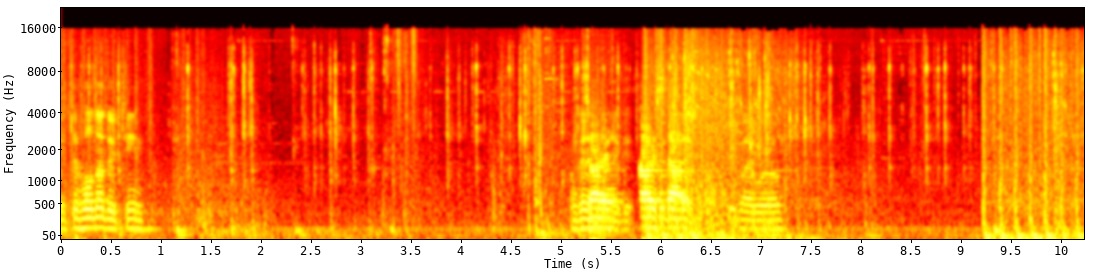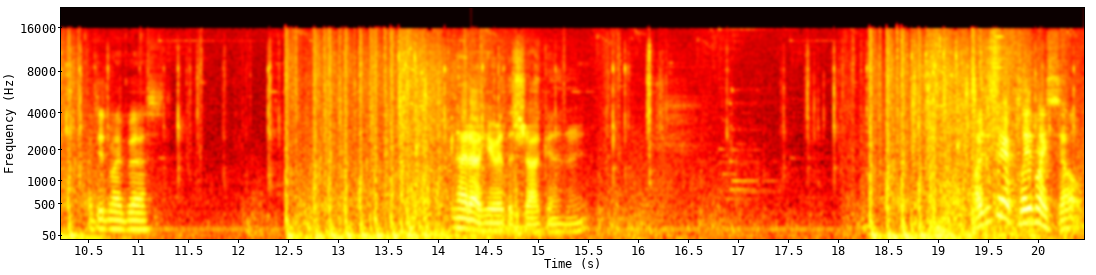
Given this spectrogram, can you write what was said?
It's a whole nother team. I'm gonna Sorry. bag it. Sorry, Goodbye. stop. Goodbye, world. I did my best. You can hide out here with the shotgun, right? I just say I played myself.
